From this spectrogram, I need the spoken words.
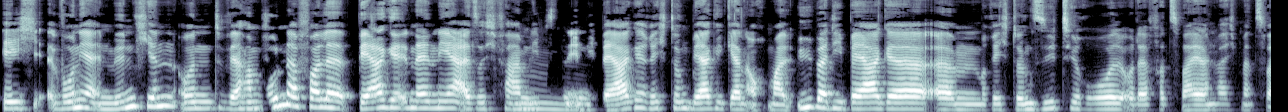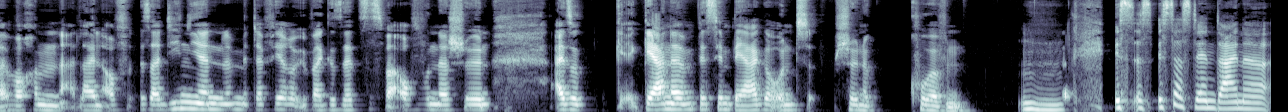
Ich wohne ja in München und wir haben wundervolle Berge in der Nähe. Also ich fahre am liebsten in die Berge, Richtung Berge, gern auch mal über die Berge, ähm, Richtung Südtirol oder vor zwei Jahren war ich mal zwei Wochen allein auf Sardinien mit der Fähre übergesetzt. Das war auch wunderschön. Also gerne ein bisschen Berge und schöne Kurven. Mhm. Ist, ist, ist das denn deine,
